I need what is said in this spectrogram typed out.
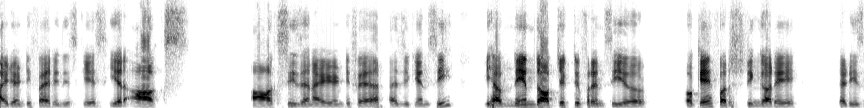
identifier in this case. Here args. Args is an identifier as you can see. We have named the object reference here. Okay? For string array that is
